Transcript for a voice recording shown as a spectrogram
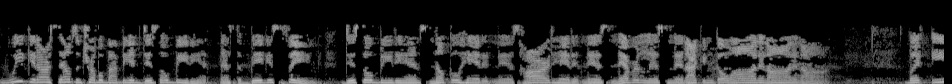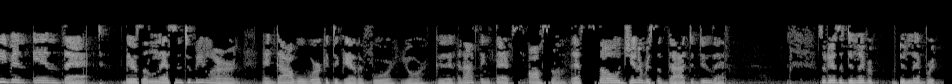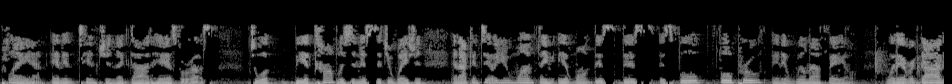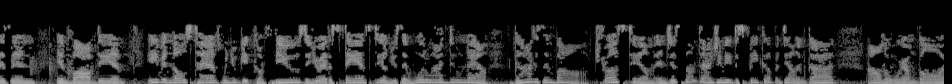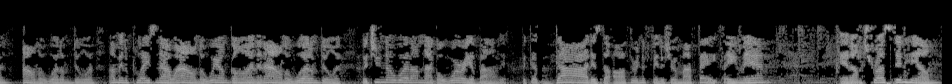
We get ourselves in trouble by being disobedient. That's the biggest thing. Disobedience, knuckleheadedness, hard headedness, never listening. I can go on and on and on. But even in that, there's a lesson to be learned, and God will work it together for your good. And I think that's awesome. That's so generous of God to do that. So there's a deliberate, deliberate plan and intention that God has for us to be accomplished in this situation. And I can tell you one thing: it won't. This this is full foolproof, and it will not fail. Whatever God is in involved in, even those times when you get confused and you're at a standstill and you say, "What do I do now?" God is involved. Trust Him, and just sometimes you need to speak up and tell Him, God. I don't know where I'm going. I don't know what I'm doing. I'm in a place now where I don't know where I'm going and I don't know what I'm doing. But you know what? I'm not going to worry about it because God is the author and the finisher of my faith. Amen. And I'm trusting Him.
